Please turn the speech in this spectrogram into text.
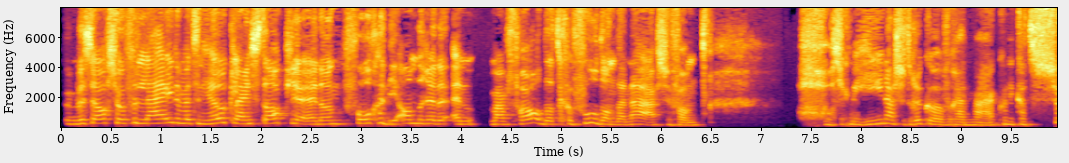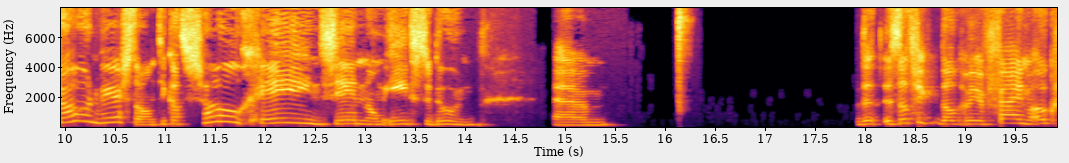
mezelf zo verleiden met een heel klein stapje. En dan volgen die anderen. En, maar vooral dat gevoel dan daarna. Zo van, oh, als ik me hier nou zo druk over ga maken. Ik had zo'n weerstand. Ik had zo geen zin om iets te doen. Um, dus dat vind ik dan weer fijn, maar ook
